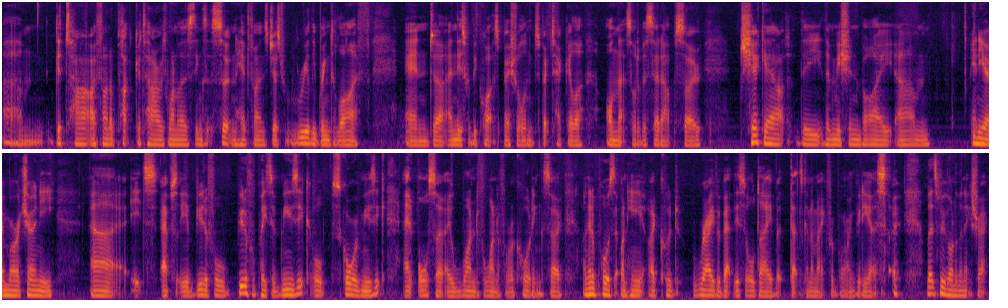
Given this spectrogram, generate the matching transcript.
Um, guitar, I find a plucked guitar is one of those things that certain headphones just really bring to life, and uh, and this would be quite special and spectacular on that sort of a setup. So, check out the the mission by um, Ennio Morricone uh, it's absolutely a beautiful, beautiful piece of music or score of music, and also a wonderful, wonderful recording. So I'm going to pause that one here. I could rave about this all day, but that's going to make for a boring video. So let's move on to the next track,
